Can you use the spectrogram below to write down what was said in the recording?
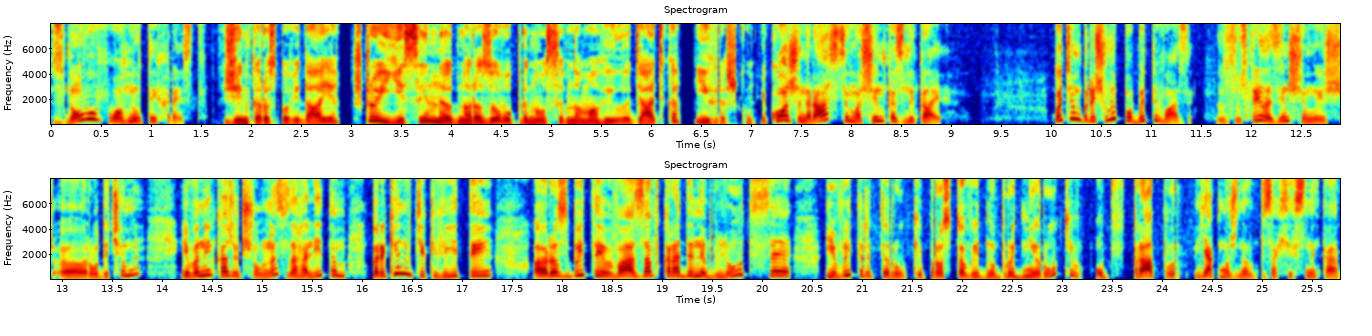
Знову вогнутий хрест. Жінка розповідає, що її син неодноразово приносив на могилу дядька іграшку. І кожен раз ця машинка зникає. Потім прийшли побити вази. Зустріла з іншими ж е, родичами, і вони кажуть, що у нас взагалі там перекинуті квіти, е, розбити ваза, вкрадене блюдце і витерти руки. Просто видно брудні руки об прапор. Як можна захисника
